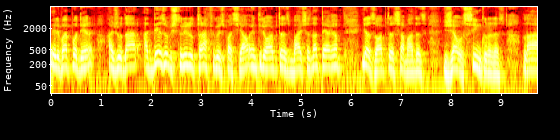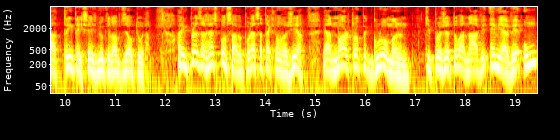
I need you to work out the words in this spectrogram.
ele vai poder ajudar a desobstruir o tráfego espacial entre órbitas baixas da Terra e as órbitas chamadas geossíncronas, lá a 36 mil quilômetros de altura. A empresa responsável por essa tecnologia é a Northrop Grumman, que projetou a nave MEV-1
